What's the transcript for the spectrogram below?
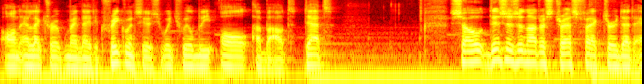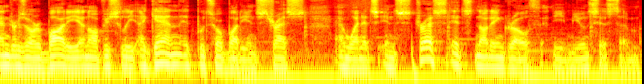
on electromagnetic frequencies, which will be all about that. So this is another stress factor that enters our body, and obviously, again, it puts our body in stress. And when it's in stress, it's not in growth, and the immune system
